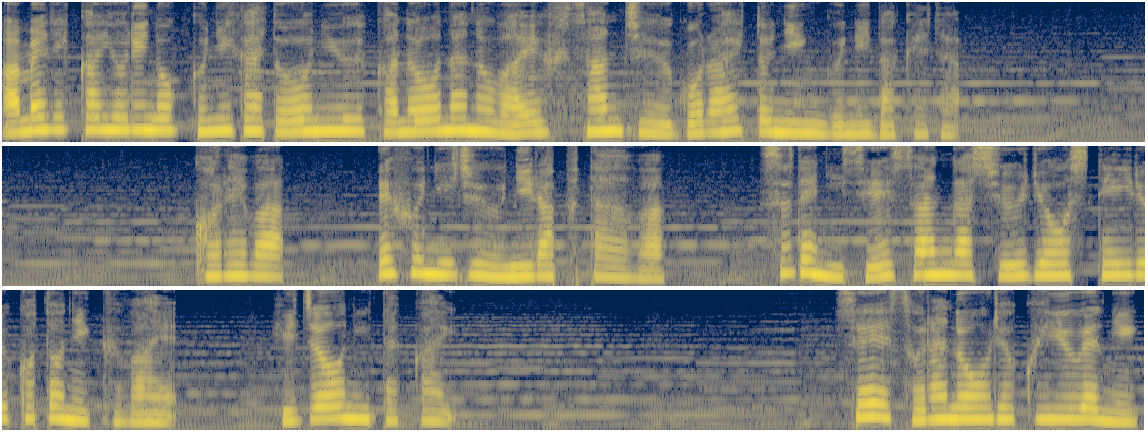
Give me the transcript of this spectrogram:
アメリカ寄りの国が導入可能なのは F35 ライトニングにだけだ。これは F22 ラプターは、すでに生産が終了していることに加え、非常に高い。性空能力ゆえに、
